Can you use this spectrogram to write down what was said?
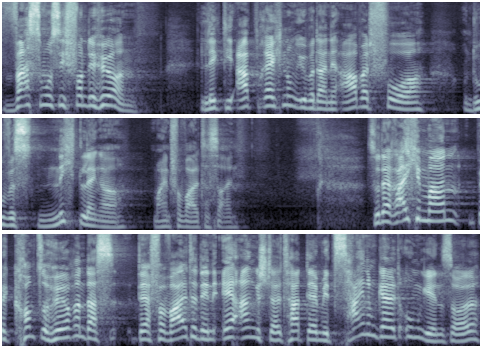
was muss ich von dir hören? Leg die Abrechnung über deine Arbeit vor und du wirst nicht länger mein Verwalter sein. So der reiche Mann bekommt zu hören, dass der Verwalter, den er angestellt hat, der mit seinem Geld umgehen soll,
